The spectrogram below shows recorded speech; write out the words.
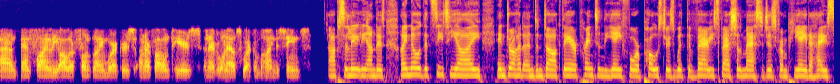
and then finally all our frontline workers and our volunteers and everyone else working behind the scenes. Absolutely, and there's I know that CTI in Drogheda and Dundalk they are printing the A4 posters with the very special messages from Pieta House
